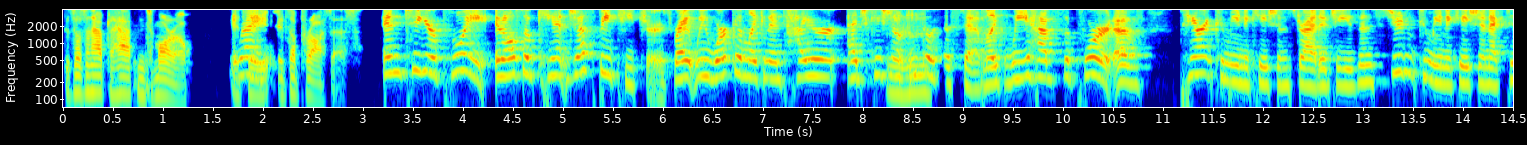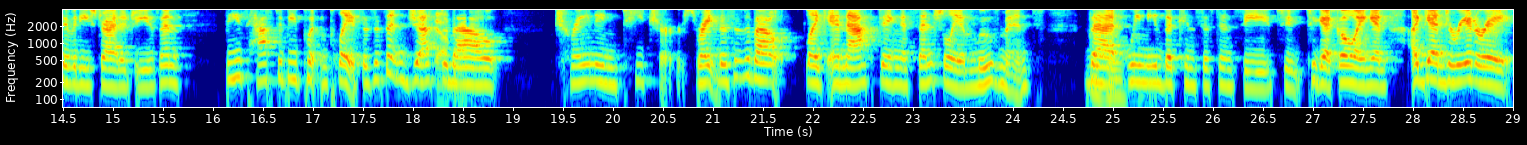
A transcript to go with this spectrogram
this doesn't have to happen tomorrow it's right. a it's a process and to your point, it also can't just be teachers, right? We work in like an entire educational mm-hmm. ecosystem. Like we have support of parent communication strategies and student communication activity strategies. And these have to be put in place. This isn't just yeah. about training teachers, right? This is about like enacting essentially a movement that mm-hmm. we need the consistency to to get going. And again, to reiterate,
